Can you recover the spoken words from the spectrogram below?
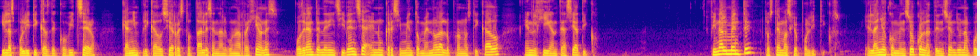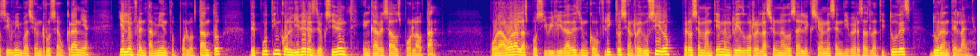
y las políticas de COVID-0, que han implicado cierres totales en algunas regiones, podrían tener incidencia en un crecimiento menor a lo pronosticado en el gigante asiático. Finalmente, los temas geopolíticos. El año comenzó con la tensión de una posible invasión rusa a Ucrania y el enfrentamiento, por lo tanto, de Putin con líderes de Occidente, encabezados por la OTAN. Por ahora las posibilidades de un conflicto se han reducido, pero se mantienen riesgos relacionados a elecciones en diversas latitudes durante el año.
